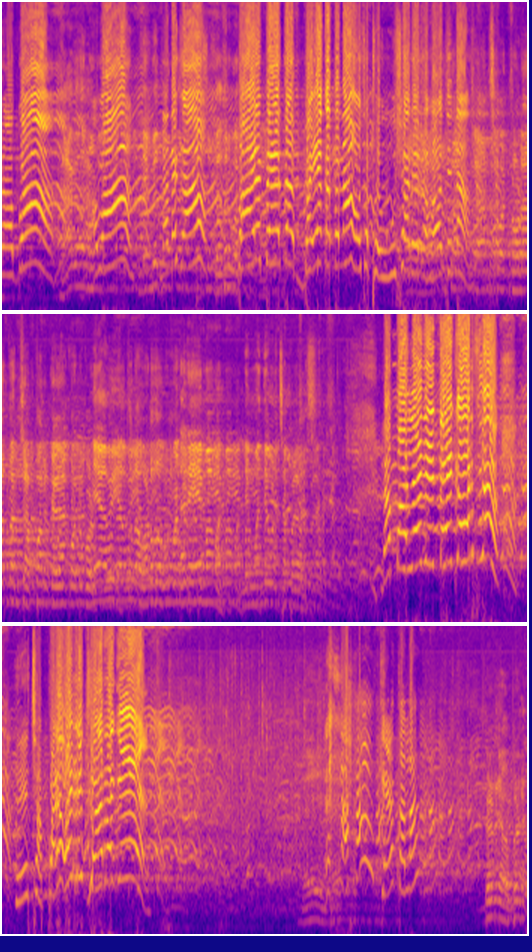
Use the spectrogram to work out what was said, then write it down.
ಯಪ್ಪ ಅವ ನನಗ. ಬಾಳ ಸ್ವಲ್ಪ ಹುಷಾರಿರ ಹೇಳ್ತೀನ ಚಾನ್ಸ್ ಕೊಟ್ಟು ನೋಡತ್ತ ಚಪ್ಪಲ್ ಕೈಯಾಗ ಕೊಟ್ಟು ಕೊಡು. ಏ ಅವಿ, ಹೊಡೆದ ಮಾಮ ನಿಮ್ಮ ಮಂದಿ ಕೂಡ ಚಪ್ಪಳೆ ನಮ್ಮ ಏ ಚಪ್ಪಾಳೆ ಹೊಡ್ರಿ ಜೋರಾಗಿ. ಕೇಳ್ತಲ್ಲ? ಬಿಡ್ರಿ ಅವ್ ಬಿಡ್ರಿ.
